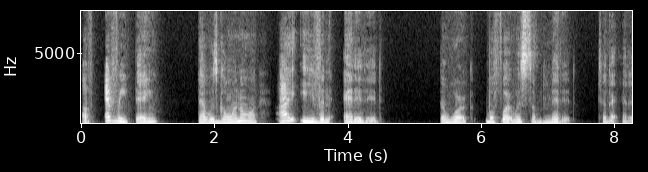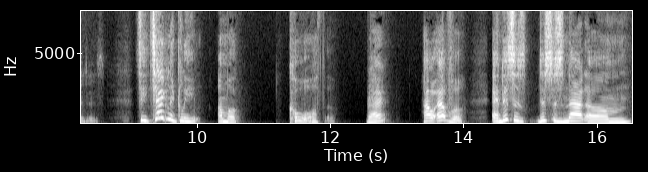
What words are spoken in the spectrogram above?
of everything that was going on, I even edited the work before it was submitted to the editors. See, technically, I'm a co-author, right? However, and this is this is not um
